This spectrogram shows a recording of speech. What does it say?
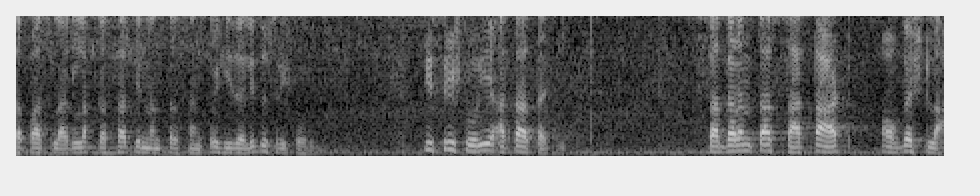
तपास लागला कसा ते नंतर सांगतो ही झाली दुसरी स्टोरी तिसरी स्टोरी आता आताची. साधारणतः सात आठ ऑगस्टला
